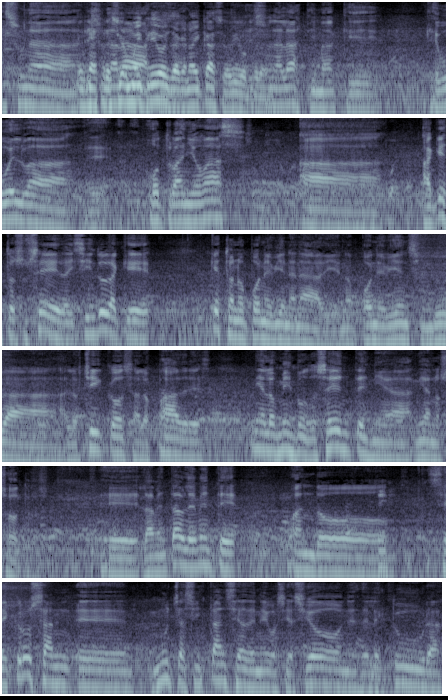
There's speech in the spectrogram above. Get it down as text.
es una, es expresión muy criolla que no hay caso, digo. Es una lástima que, vuelva eh, otro año más a, que esto suceda y sin duda que, esto no pone bien a nadie, no pone bien sin duda a los chicos, a los padres, ni a los mismos docentes, ni a, ni a nosotros. Eh, lamentablemente, cuando se cruzan eh, muchas instancias de negociaciones, de lectura,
